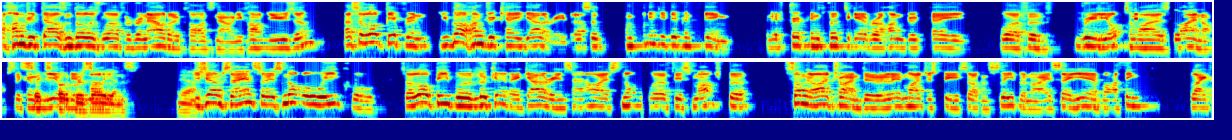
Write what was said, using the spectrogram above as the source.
hundred thousand dollars worth of Ronaldo cards now and you can't use them, that's a lot different. You've got a hundred K gallery, but that's a completely different thing. And if Trippin's put together a hundred K worth of really optimized lineups that can Six yield Brazilians. Yeah. You see what I'm saying? So it's not all equal. So a lot of people are looking at their gallery and saying, "Oh, it's not worth this much," but something I try and do, and it might just be so I can sleep at night. I say, yeah, but I think like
